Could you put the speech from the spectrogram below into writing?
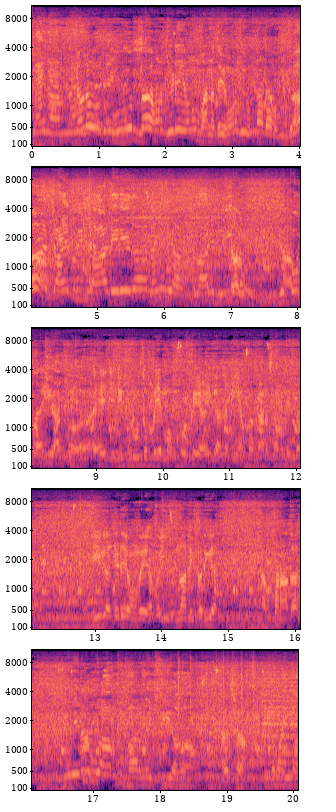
ਚਾਹੇ ਨਾਮ ਨਾਲ ਚਲੋ ਉਹ। ਤਾਂ ਹੁਣ ਜਿਹੜੇ ਉਹਨੂੰ ਮੰਨਦੇ ਹੋਣਗੇ ਉਹਨਾਂ ਦਾ ਹੋਊਗਾ। ਚਾਹੇ ਤੁਸੀਂ ਲਿਆ ਡੇਰੇ ਦਾ ਨਹੀਂ ਲਿਆ ਇਲਾਜ ਫ੍ਰੀ ਚਲੋ। ਜਿੱਥੋਂ ਮਰਜ਼ੀ ਆ ਜਾਓ। ਇਹ ਜੀ ਨਹੀਂ ਗੁਰੂ ਤੋਂ ਬੇਮੁਖ ਹੋ ਕੇ ਵਾਲੀ ਗੱਲ ਨਹੀਂ ਆਪਾਂ ਕਰ ਸਕਦੇ। ਠੀਕ ਆ ਜਿਹੜੇ ਆਉਂਦੇ ਆ ਬਈ ਉਹਨਾਂ ਲਈ ਵਧੀਆ ਆਪਣਾ ਦਾ। ਫਿਰ ਇਹਨਾਂ ਦੀ ਆਪ ਦੀ ਫਾਰਮੇਸੀ ਆ ਅੱਛਾ। ਦਵਾਈਆਂ।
